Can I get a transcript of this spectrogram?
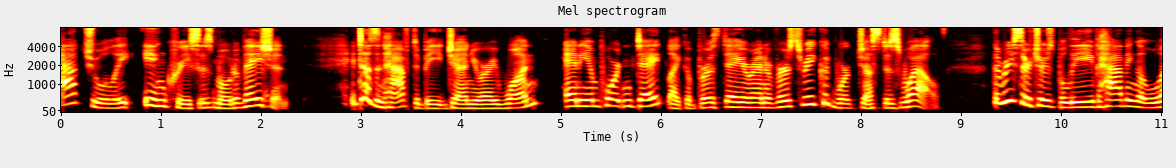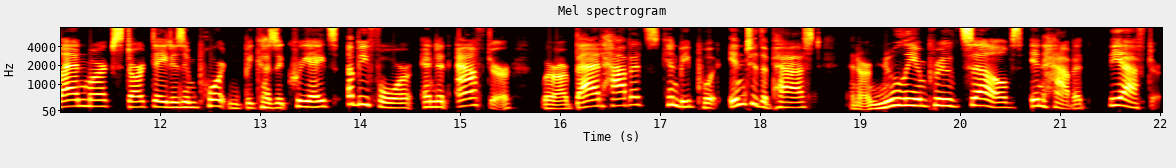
actually increases motivation. It doesn't have to be January 1. Any important date, like a birthday or anniversary, could work just as well. The researchers believe having a landmark start date is important because it creates a before and an after where our bad habits can be put into the past and our newly improved selves inhabit the after.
